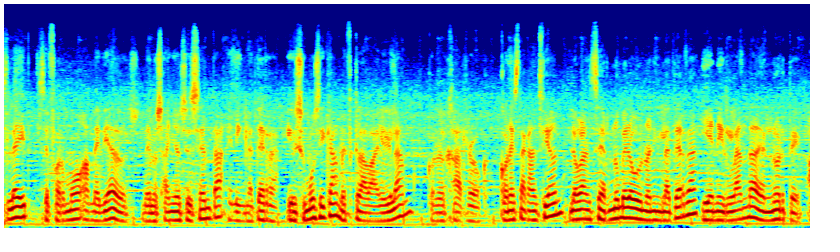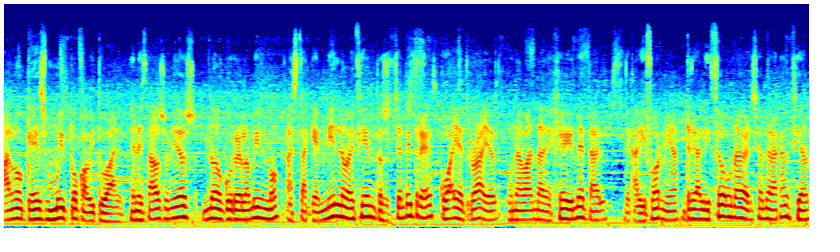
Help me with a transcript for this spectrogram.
Slade se formó a mediados de los años 60 en Inglaterra y su música mezclaba el glam con el hard rock. Con esta canción logran ser número uno en Inglaterra y en Irlanda del Norte, algo que es muy poco habitual. En Estados Unidos no ocurre lo mismo hasta que en 1983 Quiet Riot, una banda de heavy metal de California, realizó una versión de la canción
